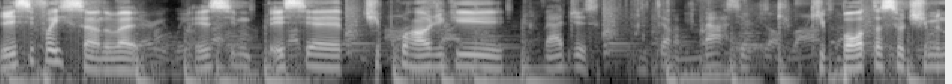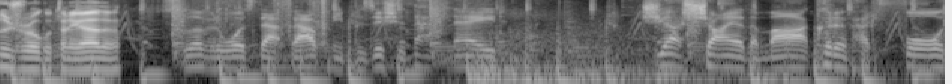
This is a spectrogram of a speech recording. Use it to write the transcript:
Esse foi insano, velho. Esse, esse é tipo o round que... Que bota seu time no jogo, tá ligado? Just shy of the mark. Could have had four.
